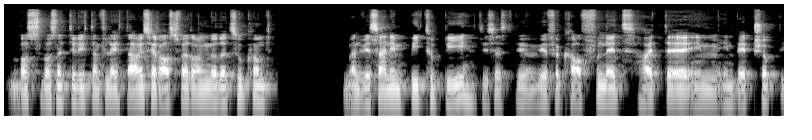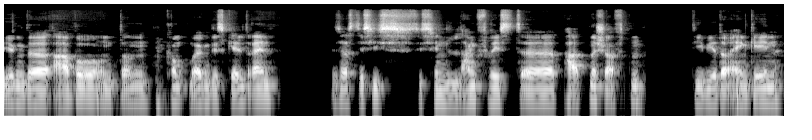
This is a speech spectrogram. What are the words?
was, was natürlich dann vielleicht da als Herausforderung noch dazu kommt, ich meine, wir sind im B2B, das heißt, wir, wir verkaufen nicht heute im, im Webshop irgendein Abo und dann kommt morgen das Geld rein. Das heißt, das, ist, das sind Langfrist-Partnerschaften, die wir da eingehen.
